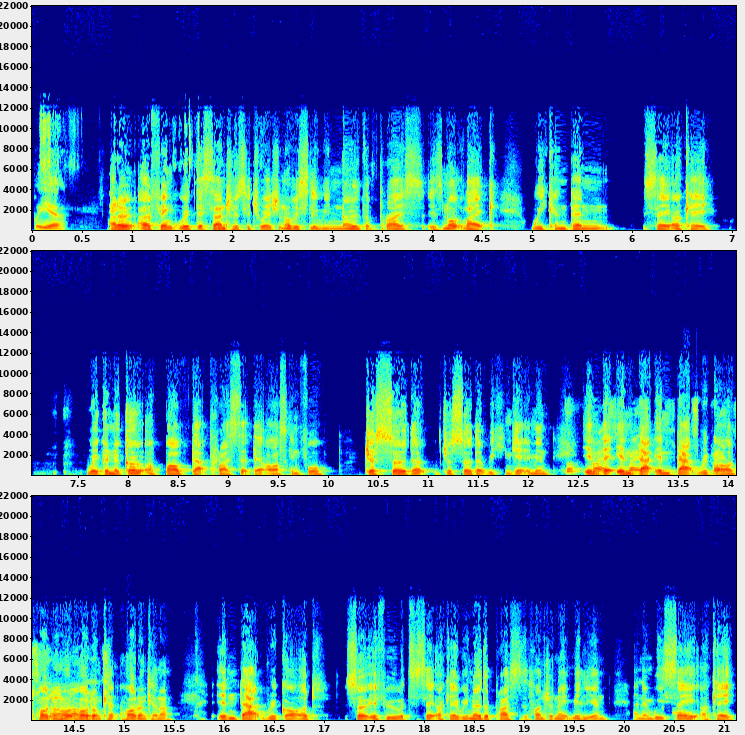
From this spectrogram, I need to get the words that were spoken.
but yeah, I don't. I think with the Sancho situation, obviously we know the price. It's not like we can then say, okay, we're going to go above that price that they're asking for. Just so that just so that we can get him in. In the in that in that regard, hold on, hold, hold on. Ken, hold on, Kenna. In that regard, so if we were to say, okay, we know the price is 108 million, and then we say, okay,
